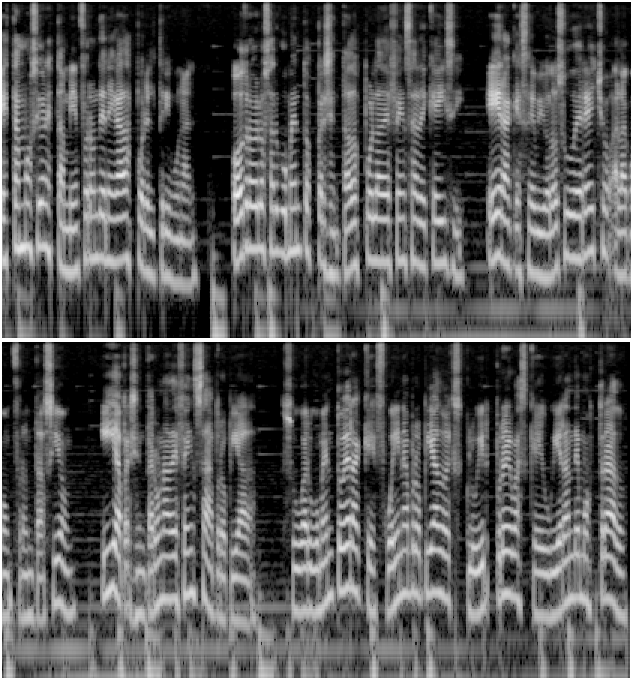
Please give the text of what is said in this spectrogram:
Estas mociones también fueron denegadas por el tribunal. Otro de los argumentos presentados por la defensa de Casey era que se violó su derecho a la confrontación y a presentar una defensa apropiada. Su argumento era que fue inapropiado excluir pruebas que hubieran demostrado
